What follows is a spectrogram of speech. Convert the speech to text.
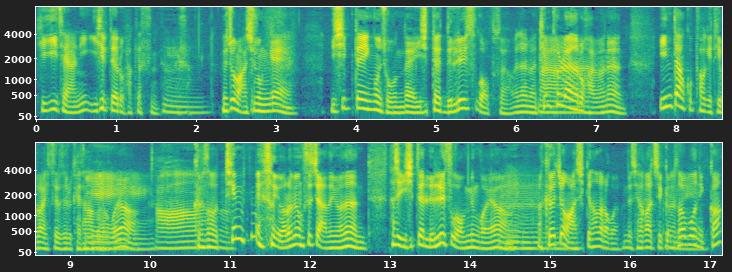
기기 제한이 20대로 바뀌었습니다. 그래서 음. 근데 좀 아쉬운 게 20대인 건 좋은데 20대 늘릴 수가 없어요. 왜냐하면 팀 아. 플랜으로 가면은 인당 곱하기 디바이스 수를 계산하더라고요. 예. 아. 그래서 팀에서 여러 명 쓰지 않으면은 사실 20대를 늘릴 수가 없는 거예요. 음. 아, 그게 좀 아쉽긴 하더라고요. 근데 제가 지금 그러네. 써보니까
